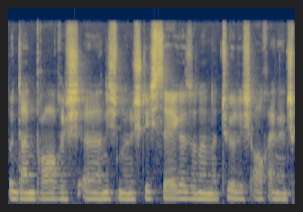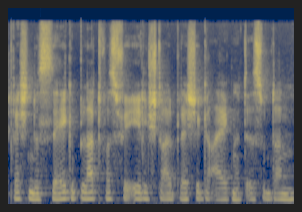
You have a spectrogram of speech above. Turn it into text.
Und dann brauche ich äh, nicht nur eine Stichsäge, sondern natürlich auch ein entsprechendes Sägeblatt, was für Edelstahlbleche geeignet ist. Und dann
